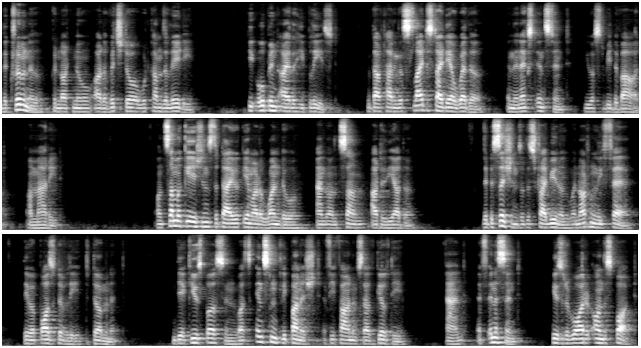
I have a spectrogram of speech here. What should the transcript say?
The criminal could not know out of which door would come the lady. He opened either he pleased, without having the slightest idea whether, in the next instant, he was to be devoured or married. On some occasions, the tiger came out of one door, and on some out of the other. The decisions of this tribunal were not only fair, they were positively determinate. The accused person was instantly punished if he found himself guilty, and, if innocent, he was rewarded on the spot,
